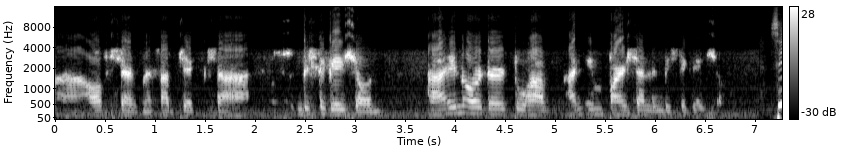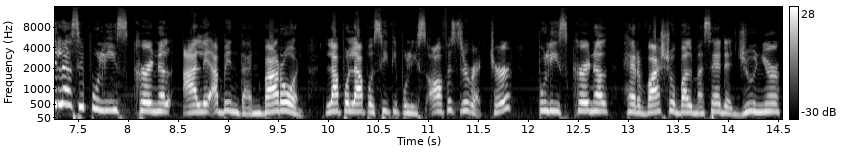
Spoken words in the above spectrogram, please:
uh, officer na subject sa investigation uh, in order to have an impartial investigation. Sila si Police Colonel Ale Abendan Baron, Lapu-Lapu City Police Office Director, Police Colonel Hervasio Balmaceda Jr.,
